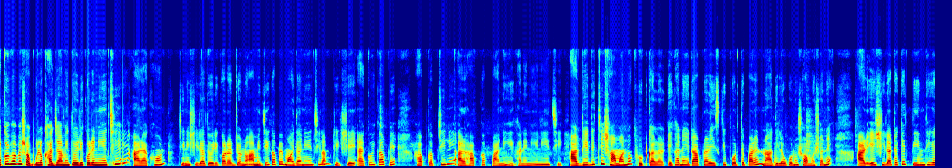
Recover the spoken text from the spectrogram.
একইভাবে সবগুলো খাজা আমি তৈরি করে নিয়েছি। আর এখন চিনি শিরা তৈরি করার জন্য আমি যে কাপে ময়দা নিয়েছিলাম, ঠিক সেই একই কাপে হাফ কাপ চিনি আর হাফ কাপ পানি এখানে নিয়ে নিয়েছি। আর দিয়ে দিচ্ছি সামান্য ফ্রুট কালার এখানে এটা আপনারা স্কিপ করতে পারেন, না দিলেও কোনো সমস্যা নেই। আর এই শিরাটাকে তিন থেকে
